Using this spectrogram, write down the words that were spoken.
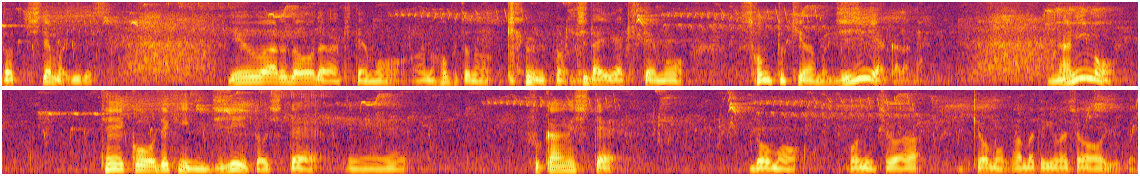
どっちでもいいです。ニューワールドオーダーが来てもあの北斗の剣の時代が来てもその時はもうじじいやからね。何も抵抗できんじじいとして、えー俯瞰して「どうもこんにちは。今日も頑張っていきましょう」言うてね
